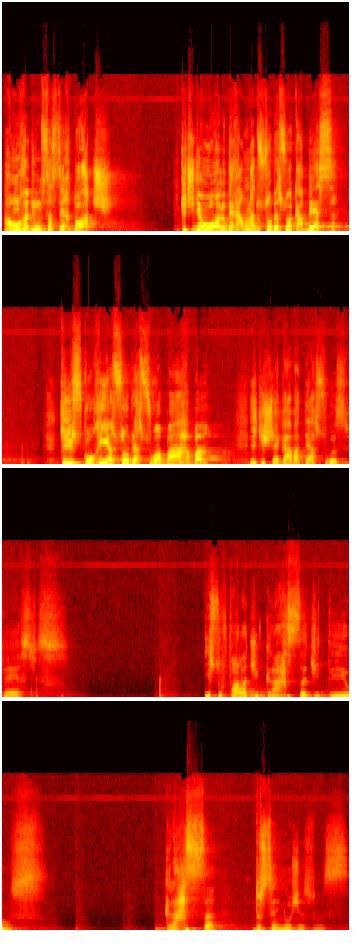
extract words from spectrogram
A honra de um sacerdote que tinha o óleo derramado sobre a sua cabeça, que escorria sobre a sua barba e que chegava até as suas vestes. Isso fala de graça de Deus, graça do Senhor Jesus.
